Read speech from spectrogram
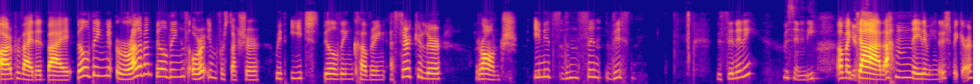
are provided by building relevant buildings or infrastructure, with each building covering a circular range in its vicin- vicinity. Vicinity. Oh my Yeah. god, I'm a native English speaker.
